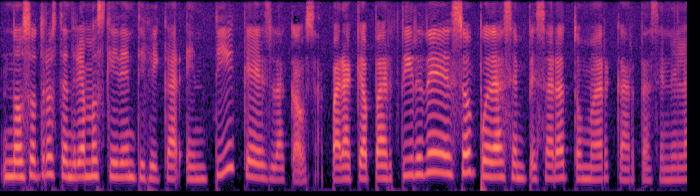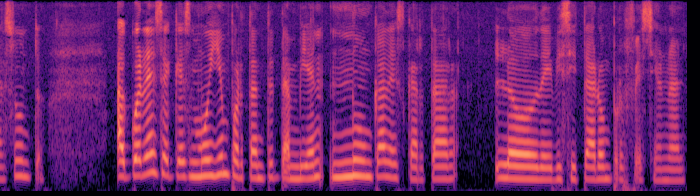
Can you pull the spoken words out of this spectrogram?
nosotros tendríamos que identificar en ti qué es la causa, para que a partir de eso puedas empezar a tomar cartas en el asunto. Acuérdense que es muy importante también nunca descartar lo de visitar a un profesional.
